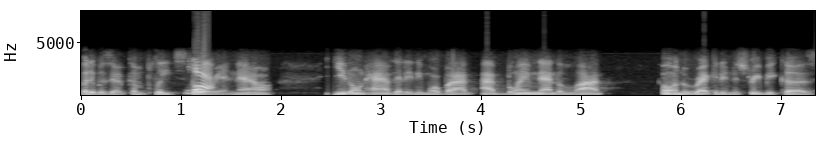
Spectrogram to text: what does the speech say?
But it was a complete story. And now you don't have that anymore. But I, I blame that a lot on the record industry because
